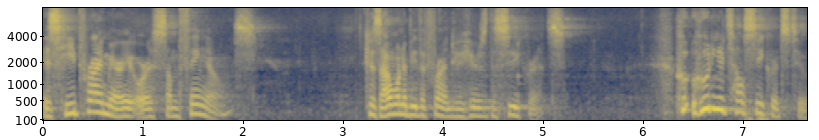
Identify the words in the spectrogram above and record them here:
Is he primary or is something else? Because I want to be the friend who hears the secrets. Who, who do you tell secrets to?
